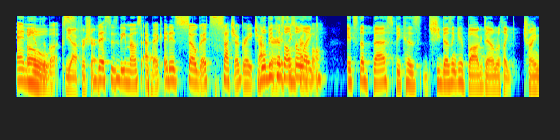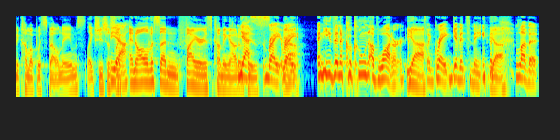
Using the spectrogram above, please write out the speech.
any of the Oh, books. yeah, for sure. This is the most epic. It is so good. It's such a great chapter. Well, because It's also like it's the best because she doesn't get bogged down with like trying to come up with spell names. Like she's just Yeah. like, and all of a sudden fire is coming out of Yes, his. right, Yeah. right. And he's in a cocoon of water. Yeah, It's like, great, give it to me. yeah. Love it.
